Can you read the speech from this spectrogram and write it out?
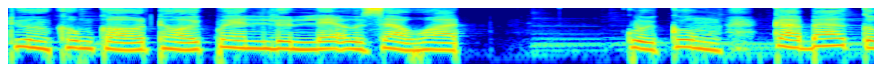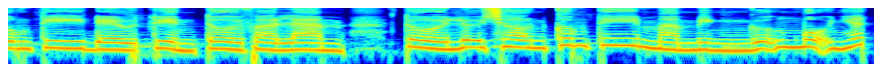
thường không có thói quen lươn lẹo giả hoạt. Cuối cùng, cả ba công ty đều tuyển tôi vào làm. Tôi lựa chọn công ty mà mình ngưỡng mộ nhất,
